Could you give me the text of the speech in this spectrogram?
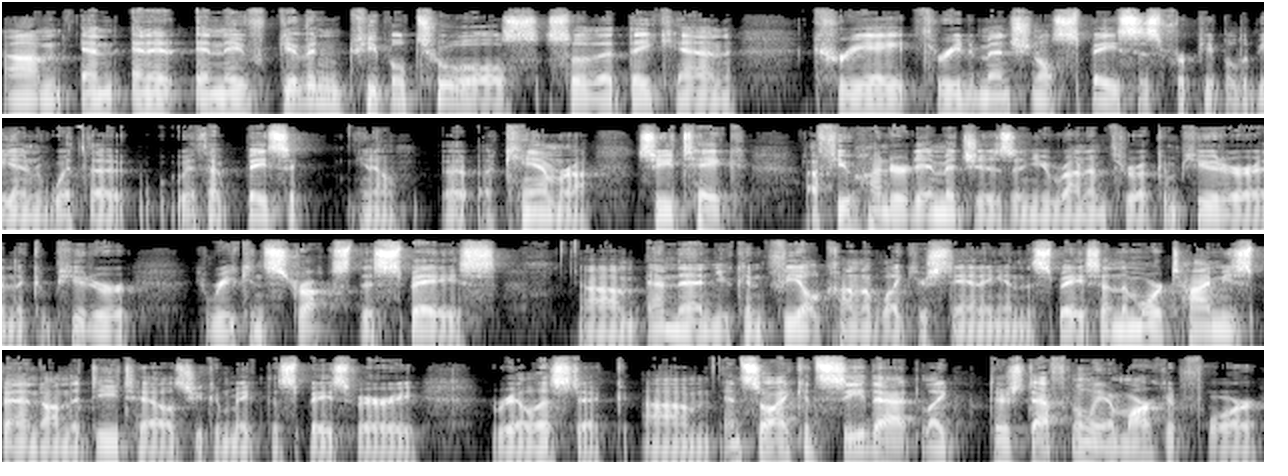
um, and and it and they've given people tools so that they can create three dimensional spaces for people to be in with a with a basic you know a, a, camera. So you take a few hundred images and you run them through a computer, and the computer reconstructs this space. Um, and then you can feel kind of like you're standing in the space. And the more time you spend on the details, you can make the space very realistic. Um, and so I could see that like there's definitely a market for,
